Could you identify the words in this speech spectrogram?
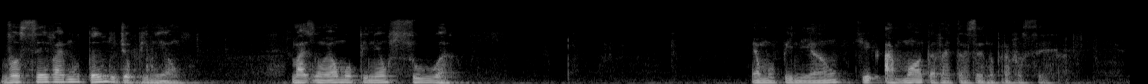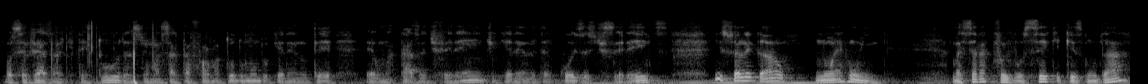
Você vai mudando de opinião, mas não é uma opinião sua. É uma opinião que a moda vai trazendo para você. Você vê as arquiteturas, de uma certa forma, todo mundo querendo ter é, uma casa diferente, querendo ter coisas diferentes. Isso é legal, não é ruim. Mas será que foi você que quis mudar?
